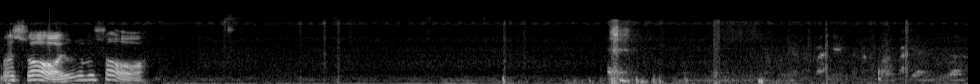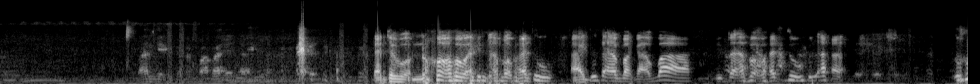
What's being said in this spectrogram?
Besar, dia besar. Kata buat no, balik tak dapat batu. Ha, itu tak dapat kabar. Itu tak dapat batu pula.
